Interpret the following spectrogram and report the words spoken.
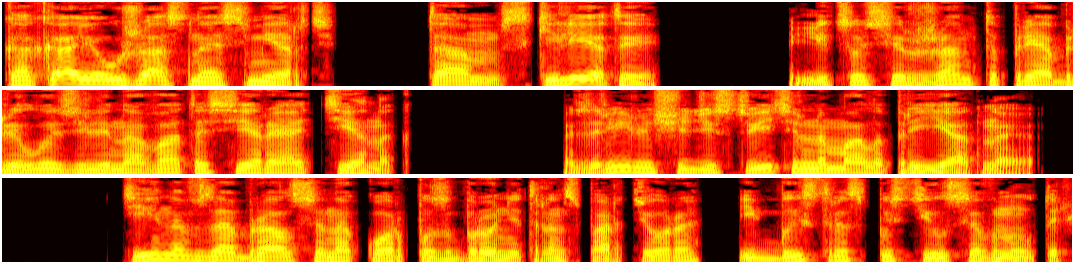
«Какая ужасная смерть! Там скелеты!» Лицо сержанта приобрело зеленовато-серый оттенок. Зрелище действительно малоприятное. Тинов забрался на корпус бронетранспортера и быстро спустился внутрь.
